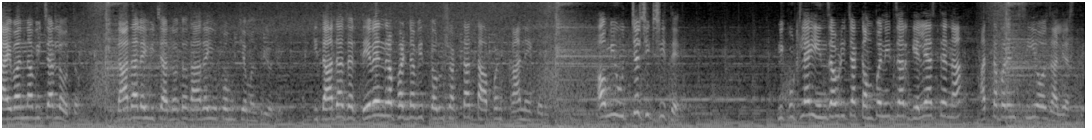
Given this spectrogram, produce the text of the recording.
साहेबांना विचारलं होतं. दादालाही विचारलं होतं. दादाही उपमुख्यमंत्री होते. की दादा जर देवेंद्र फडणवीस करू शकतात तर आपण का नाही करू? अहो मी उच्च शिक्षित आहे. मी कुठल्याही हिंजवडीच्या कंपनीत जर गेले असते ना आतापर्यंत सीईओ झाले असते.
